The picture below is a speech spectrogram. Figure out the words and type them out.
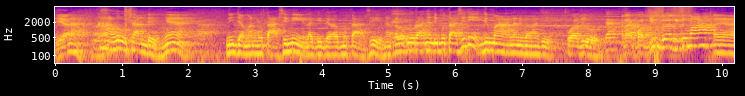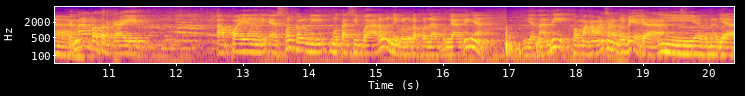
Iya. Nah, kalau seandainya ini zaman mutasi nih, lagi ada mutasi. Nah, kalau lurahnya dimutasi nih gimana nih Bang Haji? Waduh, repot juga gitu mah. Ya. Kenapa terkait apa yang diekspos kalau di mutasi baru ini lurah pengga- penggantinya? Ya nanti pemahamannya sangat berbeda. Iya benar Ya.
